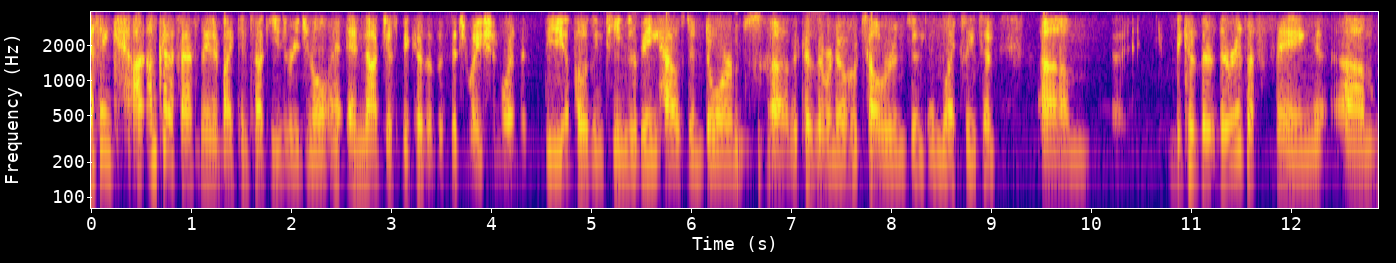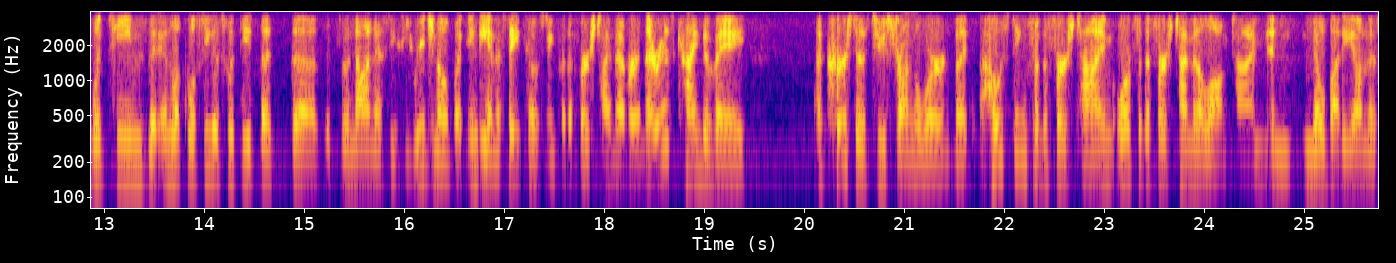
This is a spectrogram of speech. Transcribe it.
I think I'm kind of fascinated by Kentucky's regional, and not just because of the situation where the, the opposing teams are being housed in dorms uh, because there were no hotel rooms in, in Lexington. Um, because there there is a thing um, with teams that, and look, we'll see this with the the, the it's the non SEC regional, but Indiana State's hosting for the first time ever, and there is kind of a a curse is too strong a word, but hosting for the first time or for the first time in a long time, and nobody on this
